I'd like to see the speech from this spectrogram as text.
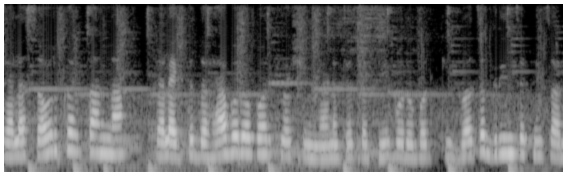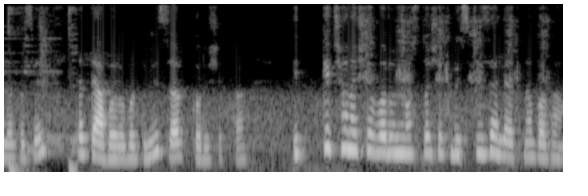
याला सर्व करताना याला एक तर दह्याबरोबर किंवा शेंगदाण्याच्या चटणीबरोबर किंवा जर ग्रीन चटणी चालत असेल तर त्याबरोबर तुम्ही सर्व करू शकता. इतके छान असे वरून मस्त असे क्रिस्पी झाले आहेत ना बघा.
